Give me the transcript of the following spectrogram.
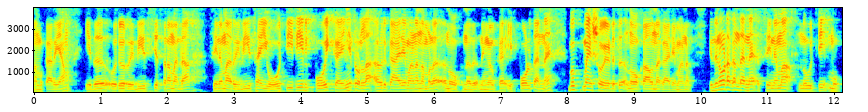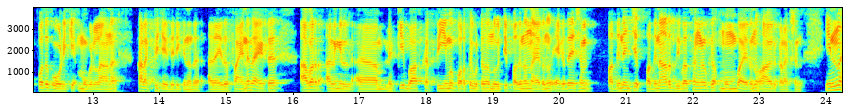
നമുക്കറിയാം. ഇത് ഒരു റിലീസ് ചിത്രമല്ല. സിനിമ റിലീസായി ഒ ടി ടിയിൽ പോയി കഴിഞ്ഞിട്ടുള്ള ഒരു കാര്യമാണ് നമ്മൾ നോക്കുന്നത്. നിങ്ങൾക്ക് ഇപ്പോൾ തന്നെ ബുക്ക് മൈ ഷോ എടുത്ത് നോക്കാവുന്ന കാര്യമാണ്. ഇതിനോടകം തന്നെ സിനിമ നൂറ്റി മുപ്പത് കോടിക്ക് മുകളിലാണ് കളക്ട് ചെയ്തിരിക്കുന്നത്. അതായത് ഫൈനലായിട്ട് അവർ അല്ലെങ്കിൽ ലക്കി ഭാസ്കർ ടീം പുറത്ത് വിട്ടത് നൂറ്റി പതിനൊന്നായിരുന്നു ഏകദേശം se, പതിനഞ്ച് പതിനാറ് ദിവസങ്ങൾക്ക് മുമ്പായിരുന്നു ആ ഒരു കളക്ഷൻ. ഇന്ന്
